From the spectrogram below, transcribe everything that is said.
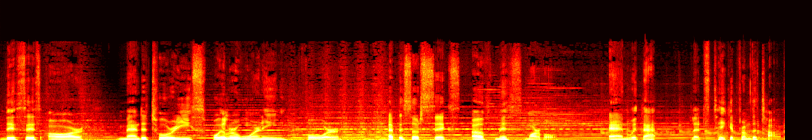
this is our mandatory spoiler warning for episode 6 of Miss Marvel. And with that, let's take it from the top.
